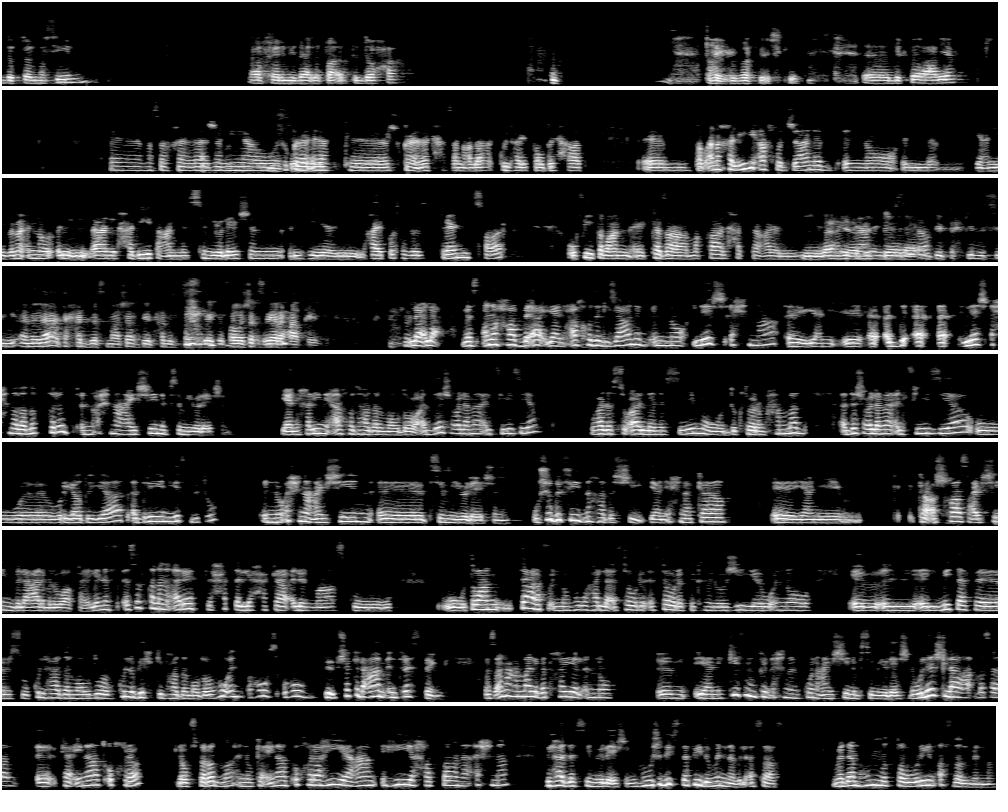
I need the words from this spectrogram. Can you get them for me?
دكتور نسيم آخر نداء لطائرة الدوحة. طيب ما في إشكال آه، دكتورة عليا آه، مساء الخير جميع وشكرا لك شكرا لك حسن على كل هاي التوضيحات. طب أنا خليني آخذ جانب إنه يعني بما إنه الآن الحديث عن ال simulation اللي هي ال hypothesis trend صار وفي طبعا كذا مقال حتى على لا يا دكتورة أنت بتحكي من السيمي أنا لا أتحدث مع شخص يتحدث بال simulation فهو شخص غير عاقل. لا لا بس أنا حابة يعني آخذ الجانب إنه ليش إحنا آه، يعني آه، آه، ليش إحنا لنفترض إنه إحنا عايشين ب simulation يعني خليني آخذ هذا الموضوع. قديش علماء الفيزياء وهذا السؤال لنسيم والدكتور محمد قديش علماء الفيزياء والرياضيات قادرين يثبتوا إنه إحنا عايشين ب simulation وشو بفيدنا هذا الشيء؟ يعني إحنا ك يعني كأشخاص عايشين بالعالم الواقعي. لأن صدقا أنا قريت حتى اللي حكى إيلون ماسك و... وطبعا تعرف إنه هو هلأ الثوره الثورة التكنولوجية وإنه الميتافيرس وكل هذا الموضوع كله بيحكي بهذا الموضوع. هو هو هو بشكل عام interesting بس أنا عمالي بتخيل إنه يعني كيف ممكن إحنا نكون عايشين ب simulation وليش لا مثلا كائنات أخرى لو افترضنا إنه كائنات أخرى هي عام هي حطانا إحنا بهذا ال simulation هم شو بيستفيدوا منا بالأساس؟ ما دام هم متطورين أفضل منا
